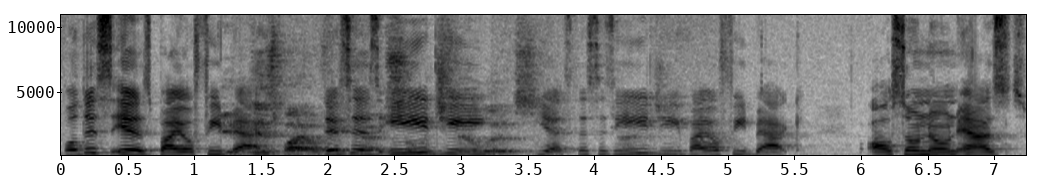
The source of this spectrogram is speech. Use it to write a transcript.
Well, this is biofeedback. It is biofeedback, This is EEG. still is. Yes, this is EEG biofeedback, also known as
